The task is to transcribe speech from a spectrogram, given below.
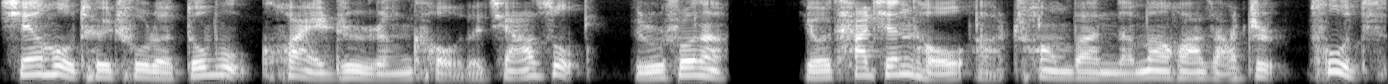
先后推出了多部脍炙人口的佳作，比如说呢，由他牵头啊创办的漫画杂志《兔子》，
